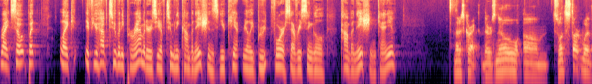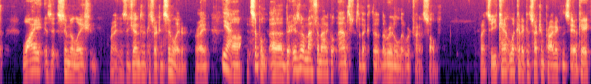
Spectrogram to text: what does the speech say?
Right. So, but like if you have too many parameters, you have too many combinations, you can't really brute force every single combination, can you? That is correct. There's no. Um, so let's start with why is it simulation? Right? It's a generative construction simulator, right? Yeah. Uh, it's simple. Uh, there is no mathematical answer to the, the, the, riddle that we're trying to solve, right? So you can't look at a construction project and say, okay,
